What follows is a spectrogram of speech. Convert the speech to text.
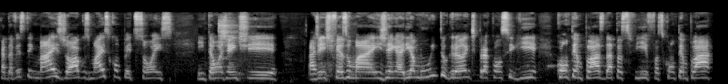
cada vez tem mais jogos, mais competições. Então a gente a gente fez uma engenharia muito grande para conseguir contemplar as datas FIFA, contemplar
